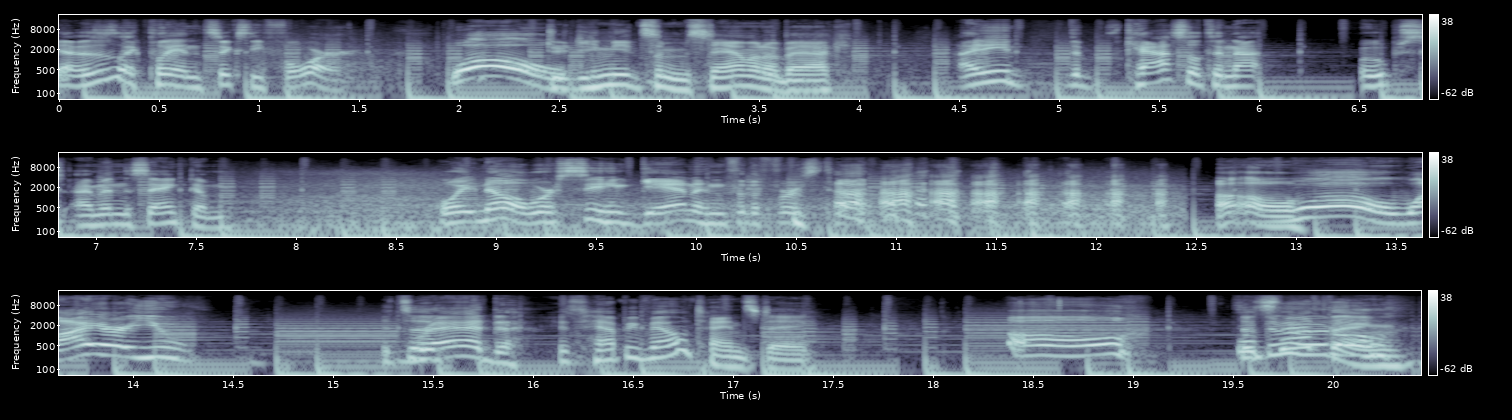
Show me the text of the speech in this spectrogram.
Yeah, this is like playing 64. Whoa! Dude, you need some stamina back. I need the castle to not. Oops, I'm in the sanctum. Wait, no, we're seeing Ganon for the first time. Uh oh. Whoa, why are you It's a. red? It's Happy Valentine's Day. Oh, what's a that doodle. thing?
